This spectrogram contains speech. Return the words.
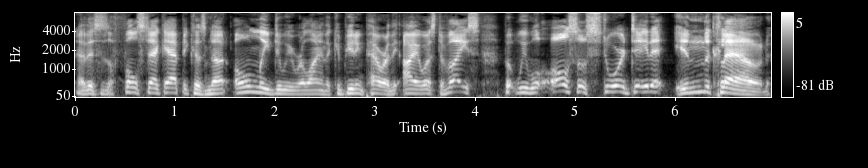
Now, this is a full stack app because not only do we rely on the computing power of the iOS device, but we will also store data in the cloud.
